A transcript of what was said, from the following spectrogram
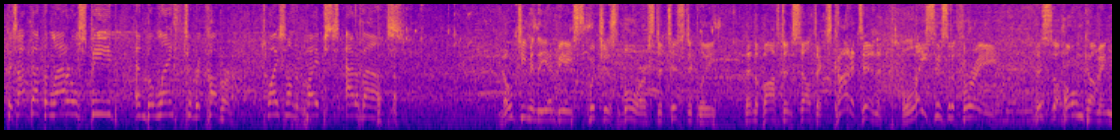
Because I've got the lateral speed and the length to recover. Twice on the pipes, out of bounds. no team in the NBA switches more statistically than the Boston Celtics. Connaughton laces a three. This is a homecoming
